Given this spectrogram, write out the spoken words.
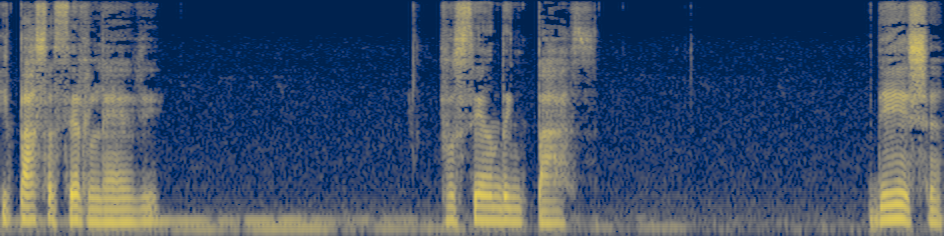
E passa a ser leve. Você anda em paz. Deixa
